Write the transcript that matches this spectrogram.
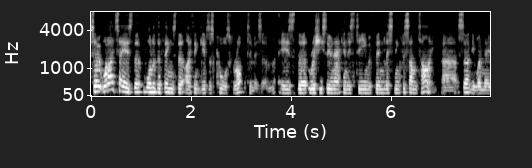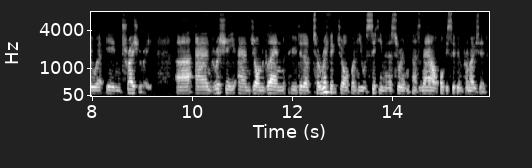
So, what I'd say is that one of the things that I think gives us cause for optimism is that Rishi Sunak and his team have been listening for some time. Uh, certainly, when they were in Treasury, uh, and Rishi and John Glen, who did a terrific job when he was city minister and has now obviously been promoted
